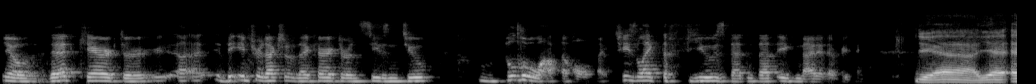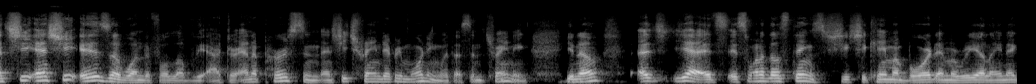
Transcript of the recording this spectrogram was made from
you know, that character, uh, the introduction of that character in season two blew up the whole thing. She's like the fuse that that ignited everything. Yeah, yeah, and she and she is a wonderful, lovely actor and a person, and she trained every morning with us in training. You know, it's, yeah, it's it's one of those things. She she came on board, and Maria Elena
